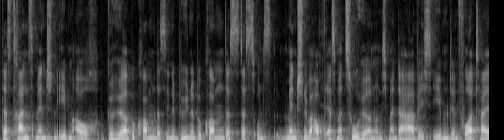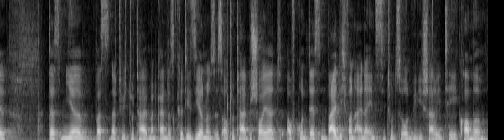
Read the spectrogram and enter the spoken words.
dass Transmenschen eben auch Gehör bekommen, dass sie eine Bühne bekommen, dass dass, uns Menschen überhaupt erstmal zuhören. Und ich meine, da habe ich eben den Vorteil, dass mir, was natürlich total, man kann das kritisieren und es ist auch total bescheuert, aufgrund dessen, weil ich von einer Institution wie die Charité komme,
